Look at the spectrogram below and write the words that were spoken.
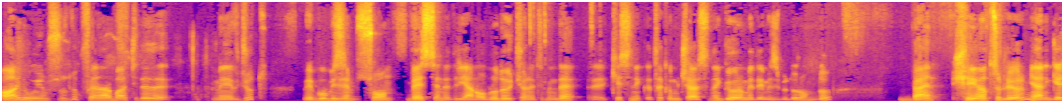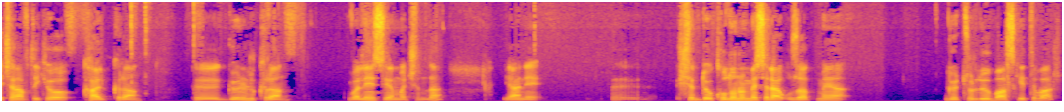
Aynı uyumsuzluk Fenerbahçe'de de mevcut ve bu bizim son 5 senedir yani Obradovic yönetiminde e, kesinlikle takım içerisinde görmediğimiz bir durumdu. Ben şeyi hatırlıyorum yani geçen haftaki o kalp kıran, e, gönül kıran Valencia maçında yani e, işte Dokulu'nun mesela uzatmaya götürdüğü basketi var.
